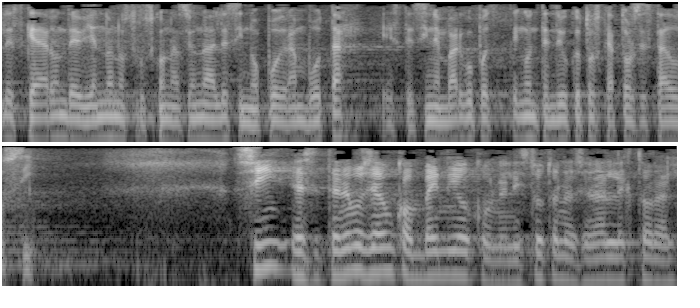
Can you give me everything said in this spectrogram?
les quedaron debiendo a nuestros connacionales y no podrán votar. Este, sin embargo, pues tengo entendido que otros 14 estados sí. Sí, tenemos ya un convenio con el Instituto Nacional Electoral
